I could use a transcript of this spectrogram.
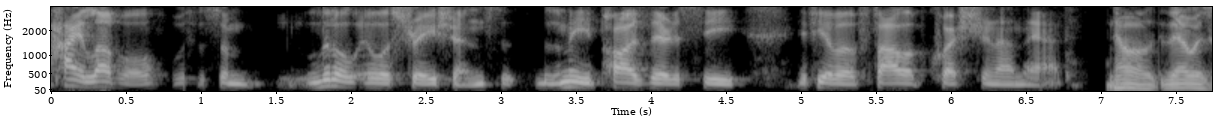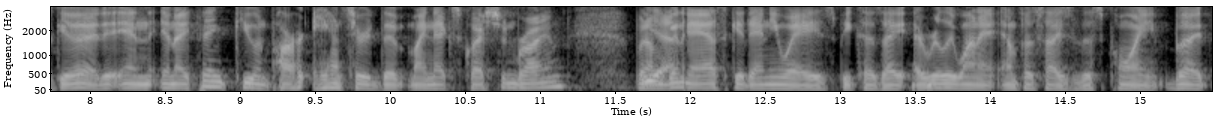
high level with some little illustrations. Let me pause there to see if you have a follow up question on that. No, that was good, and and I think you in part answered the, my next question, Brian. But I'm going to ask it anyways because I, I really want to emphasize this point. But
